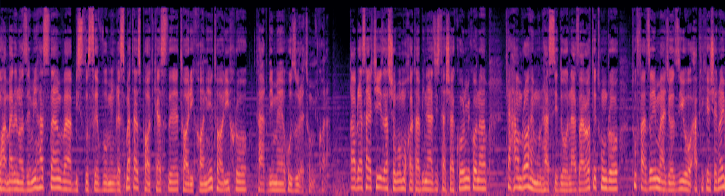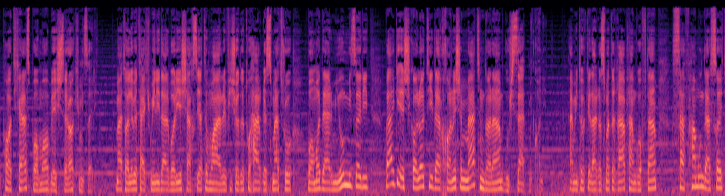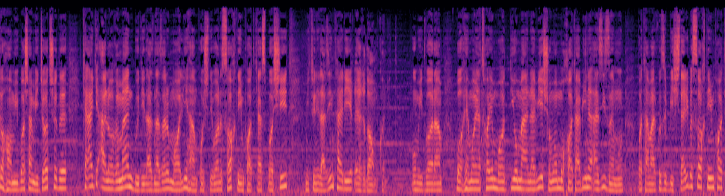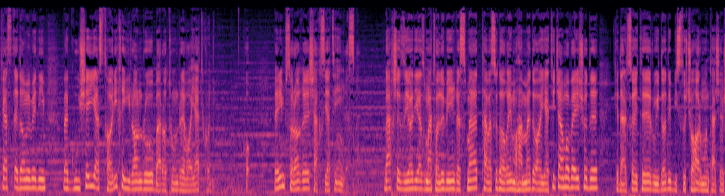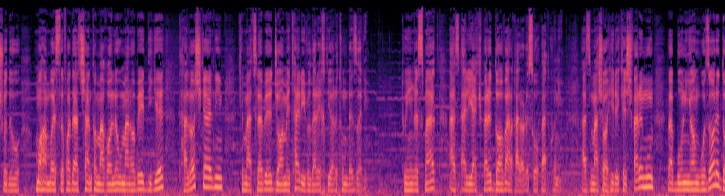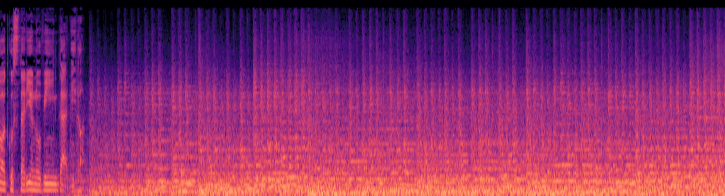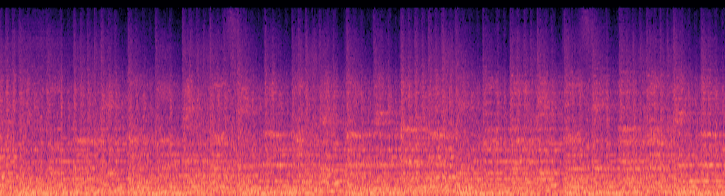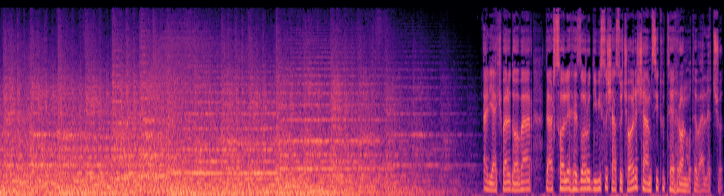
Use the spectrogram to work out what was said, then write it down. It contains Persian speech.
محمد نازمی هستم و 23 ومین قسمت از پادکست تاریخانی تاریخ رو تقدیم حضورتون می‌کنم. قبل از هر چیز از شما مخاطبین عزیز تشکر می‌کنم که همراهمون هستید و نظراتتون رو تو فضای مجازی و اپلیکیشن های پادکست با ما به اشتراک می‌ذارید. مطالب تکمیلی درباره شخصیت معرفی شده تو هر قسمت رو با ما در میون می‌ذارید و اگه اشکالاتی در خانش متن دارم گوشزد می‌کنید. همینطور که در قسمت قبل هم گفتم صفحمون در سایت هامی باشم ایجاد شده که اگه علاقه من بودید از نظر مالی هم پشتیبان ساخت این پادکست باشید می‌تونید از این طریق اقدام کنید. امیدوارم با حمایت های مادی و معنوی شما مخاطبین عزیزمون با تمرکز بیشتری به ساخت این پادکست ادامه بدیم و گوشه ای از تاریخ ایران رو براتون روایت کنیم. خب بریم سراغ شخصیت این قسمت. بخش زیادی از مطالب این قسمت توسط آقای محمد آیتی جمع آوری شده که در سایت رویداد 24 منتشر شده و ما هم با استفاده از چند تا مقاله و منابع دیگه تلاش کردیم که مطلب جامعتری رو در اختیارتون بذاریم. تو این قسمت از علی اکبر داور قرار صحبت کنیم از مشاهیر کشورمون و بنیانگذار دادگستری نوین در ایران. علی اکبر داور در سال 1264 شمسی تو تهران متولد شد.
